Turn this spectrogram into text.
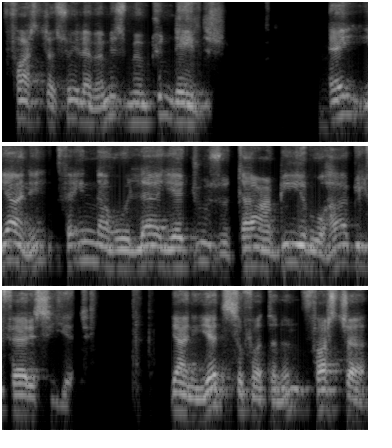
Farsça söylememiz mümkün değildir. Ey yani fe innehu la yecuzu ta'biruha bil farisiyeti. Yani yet sıfatının Farsça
